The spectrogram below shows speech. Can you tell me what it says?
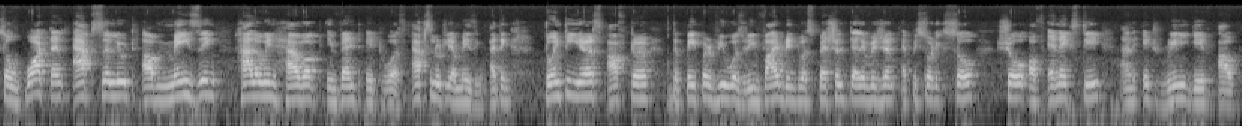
So, what an absolute amazing Halloween Havoc event it was! Absolutely amazing. I think 20 years after the pay per view was revived into a special television episodic show, show of NXT, and it really gave out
